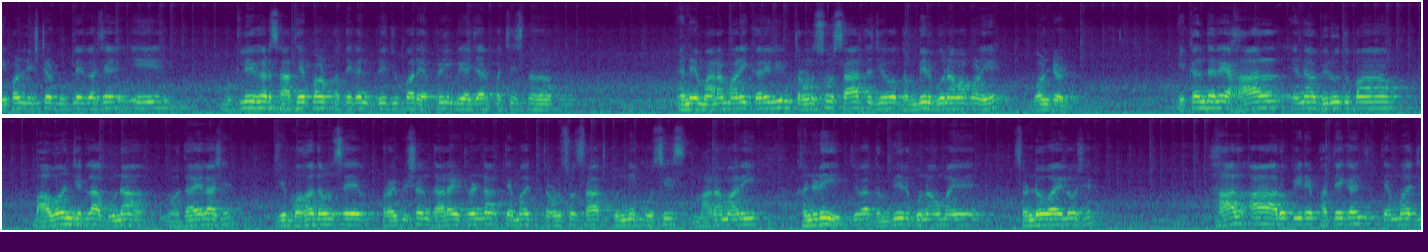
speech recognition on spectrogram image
એ પણ લિસ્ટેડ બુટલેગર છે. એ બુટલેગર સાથે પણ ફતેગંજ બ્રિજ ઉપર એપ્રિલ બે હજાર પચીસના એને મારામારી કરેલી ત્રણસો સાત જેવો ગંભીર ગુનામાં પણ એ વોન્ટેડ એકંદરે હાલ એના વિરુદ્ધમાં બાવન જેટલા ગુના નોંધાયેલા છે. જે મહદઅંશે પ્રોહિબિશન ધારા હેઠળના તેમજ ત્રણસો સાત ખૂનની કોશિશ મારામારી ખંડણી જેવા ગંભીર ગુનાઓમાં એ સંડોવાયેલો છે. હાલ આ આરોપીને ફતેગંજ તેમજ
